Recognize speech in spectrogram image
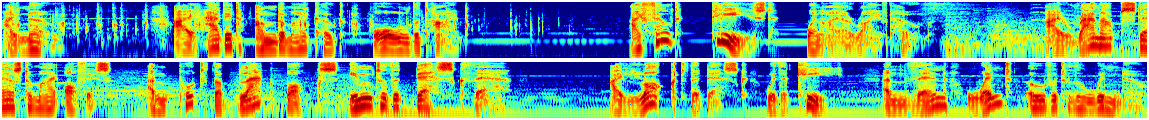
I know. I had it under my coat all the time. I felt pleased when I arrived home. I ran upstairs to my office and put the black box into the desk there. I locked the desk with a key and then went over to the window.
